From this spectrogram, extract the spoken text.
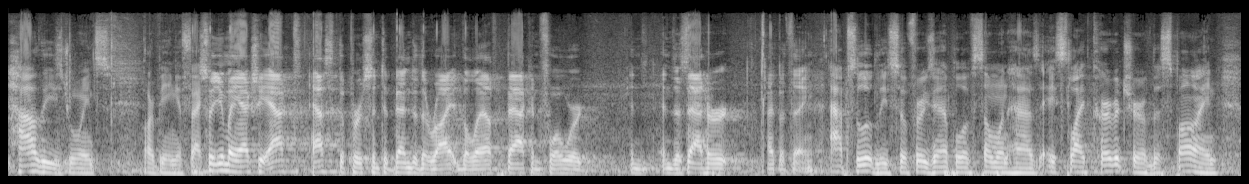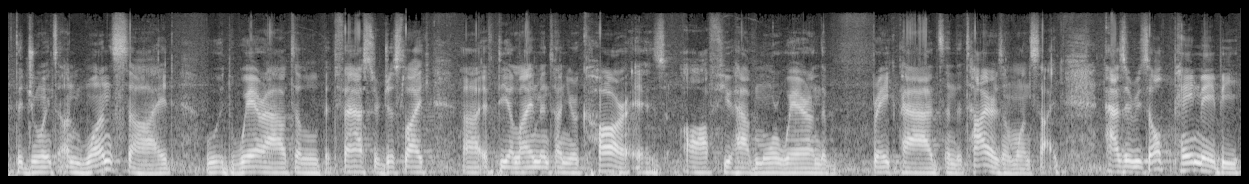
how these joints are being affected. So you may actually act, ask the person to bend to the right, the left, back and forward, and, and does that hurt? type of thing. Absolutely. So, for example, if someone has a slight curvature of the spine, the joints on one side would wear out a little bit faster. Just like uh, if the alignment on your car is off, you have more wear on the brake pads and the tires on one side. As a result, pain may be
